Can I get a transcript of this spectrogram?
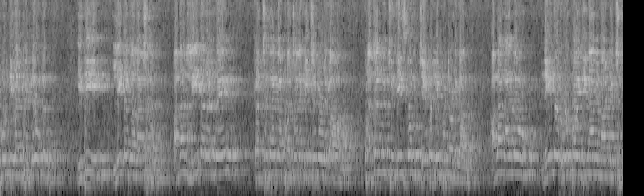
పూర్తి కలిపిందే ఉండదు ఇది లీడర్ల లక్షణం. అలా లీడర్ అంటే ఖచ్చితంగా ప్రజలకు ఇచ్చేటోడు కావాలి. ప్రజల నుంచి తీసుకొని చేపలు నింపేటోడు కాదు. అన్న నేను నేను రూపాయి తినాలని మాటించిన.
